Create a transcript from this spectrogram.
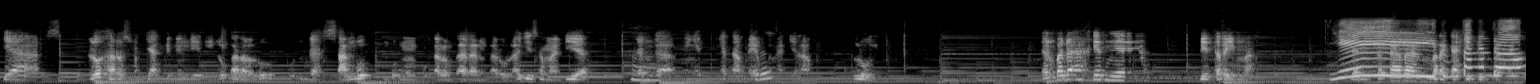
ya lu harus yakinin diri lu kalau lu udah sanggup untuk membuka lembaran baru lagi sama dia. Dan Hmm. nggak inget-inget apa yang pernah dia lakukan lu gitu. Dan pada akhirnya diterima dan sekarang Yeay, mereka tepuk tangan hidup dong.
